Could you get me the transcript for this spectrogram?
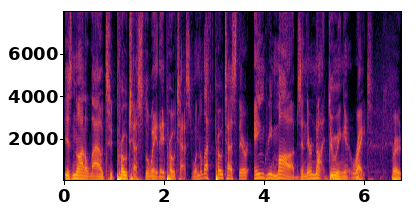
is not allowed to protest the way they protest. When the left protests, they're angry mobs and they're not doing it right. Right?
